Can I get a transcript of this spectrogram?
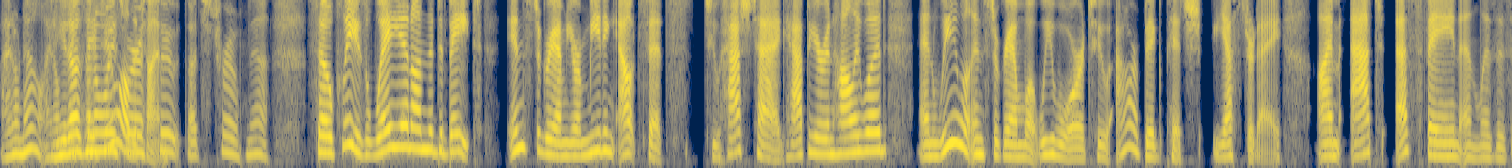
I don't know. I don't He think doesn't they do always wear a suit. That's true. Yeah. So please weigh in on the debate. Instagram your meeting outfits to hashtag happier in Hollywood, and we will Instagram what we wore to our big pitch yesterday. I'm at S Fain and Liz is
